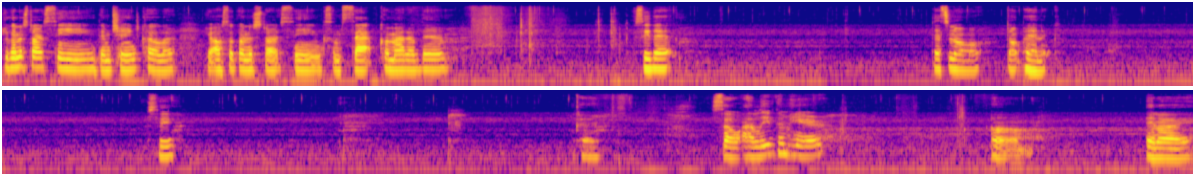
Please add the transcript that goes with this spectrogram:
you're going to start seeing them change color. You're also going to start seeing some sap come out of them. See that? That's normal. Don't panic. See? Okay. So I leave them here. Um, and I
